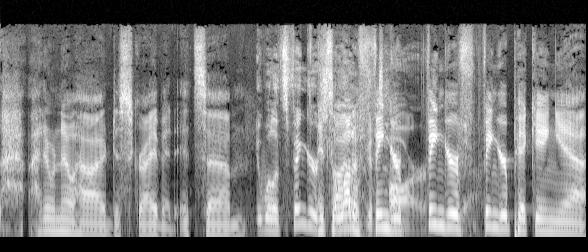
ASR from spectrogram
i don't know how i'd describe it it's um Well, it's finger. it's a lot of finger guitar. finger Yeah. finger picking yeah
